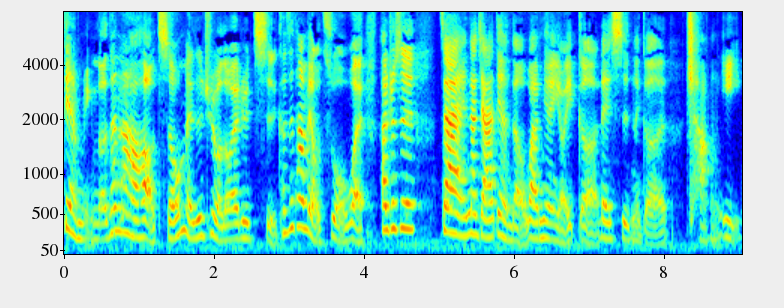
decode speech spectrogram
店名了，但那好好吃。我每次去我都会去吃，可是它没有座位，它就是在那家店的外面有一个类似那个长椅。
